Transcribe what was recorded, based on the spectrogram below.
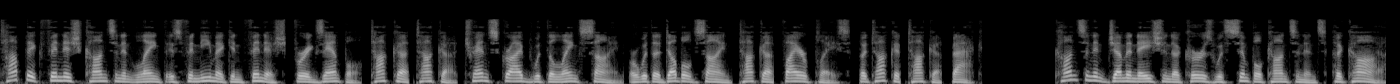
Topic Finnish consonant length is phonemic in Finnish, for example, taka, taka transcribed with the length sign or with a doubled sign taka, fireplace, but taka, taka back. Consonant gemination occurs with simple consonants hakaa,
